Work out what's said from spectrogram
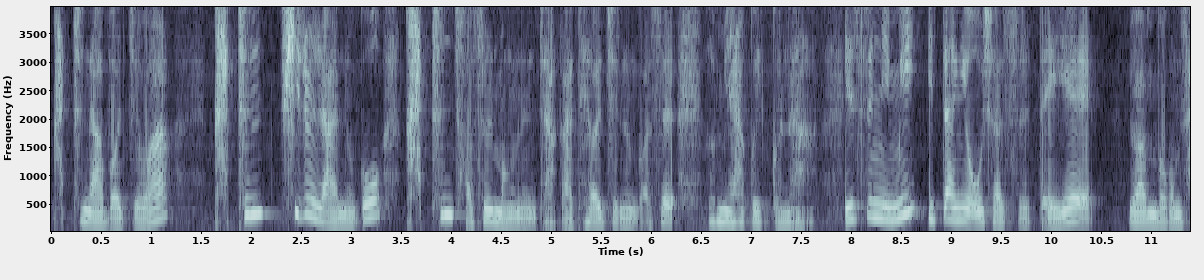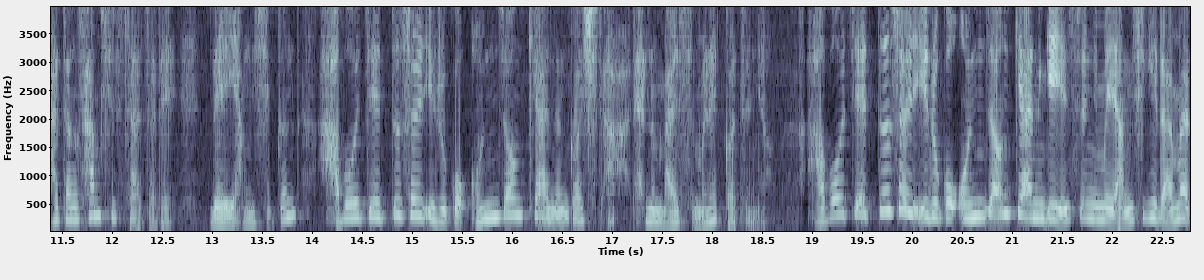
같은 아버지와 같은 피를 나누고 같은 젖을 먹는 자가 되어지는 것을 의미하고 있구나. 예수님이 이 땅에 오셨을 때에 요한복음 4장 34절에 내 양식은 아버지의 뜻을 이루고 온전케 하는 것이라 라는 말씀을 했거든요. 아버지의 뜻을 이루고 온전케 하는 게 예수님의 양식이라면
